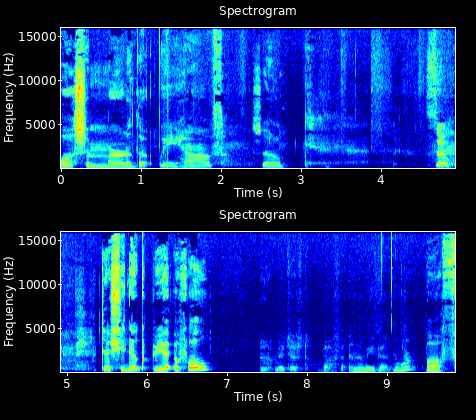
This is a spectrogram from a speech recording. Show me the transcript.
awesome mirror that we have. So, So, does she look beautiful? let me just buff it in a wee bit more. Buff.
